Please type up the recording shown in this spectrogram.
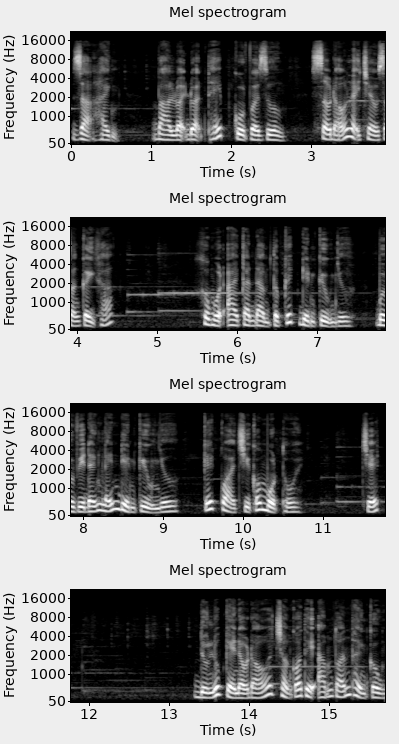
giả dạ hành, ba loại đoạn thép cột vào giường sau đó lại trèo sang cây khác. Không một ai can đảm tập kích điền cửu như, bởi vì đánh lén điền cửu như, kết quả chỉ có một thôi. Chết. Đường lúc kẻ nào đó chẳng có thể ám toán thành công,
